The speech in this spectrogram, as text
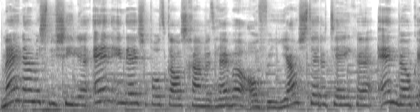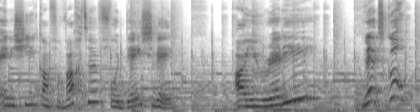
Mijn naam is Lucille en in deze podcast gaan we het hebben over jouw sterrenteken en welke energie je kan verwachten voor deze week. Are you ready? Let's go!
